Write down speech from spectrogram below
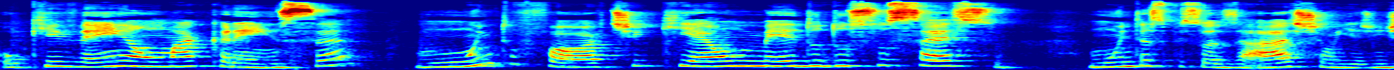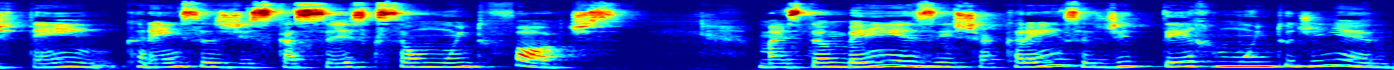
O que vem é uma crença muito forte que é o medo do sucesso. Muitas pessoas acham e a gente tem crenças de escassez que são muito fortes. Mas também existe a crença de ter muito dinheiro,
